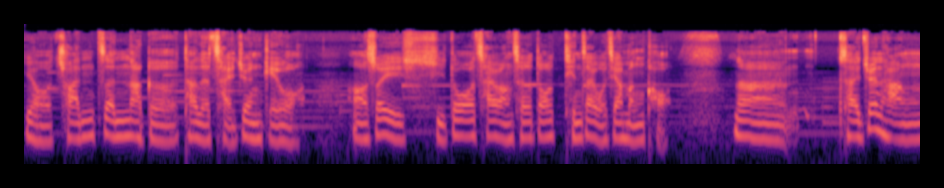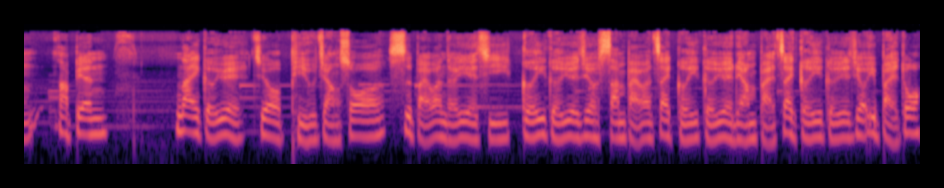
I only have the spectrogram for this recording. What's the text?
有传真那个他的彩券给我，啊，所以许多采访车都停在我家门口。那彩券行那边。那一个月就，譬如讲说四百万的业绩，隔一个月就三百万，再隔一个月两百，再隔一个月就一百多，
